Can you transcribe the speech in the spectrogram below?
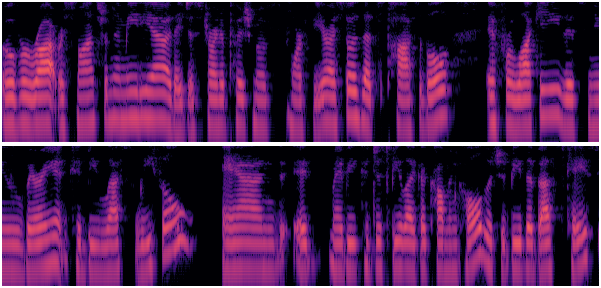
overwrought response from the media? Are they just trying to push more, more fear? I suppose that's possible. If we're lucky, this new variant could be less lethal and it maybe could just be like a common cold, which would be the best case.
